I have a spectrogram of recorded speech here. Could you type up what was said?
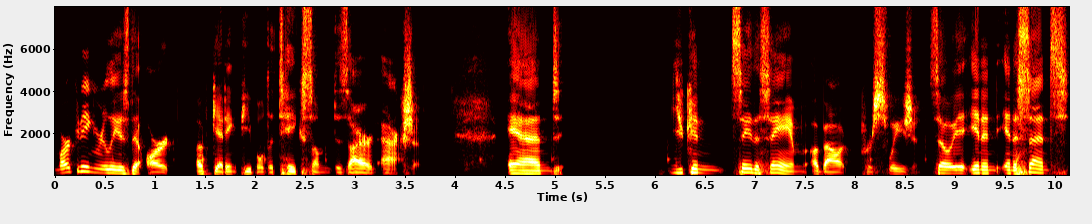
Marketing really is the art of getting people to take some desired action. And you can say the same about persuasion. So in in, in a sense,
